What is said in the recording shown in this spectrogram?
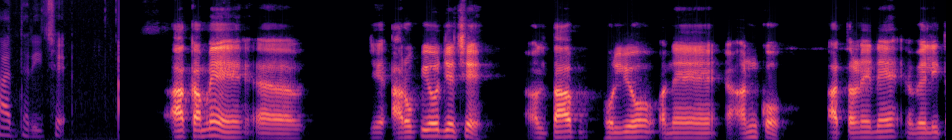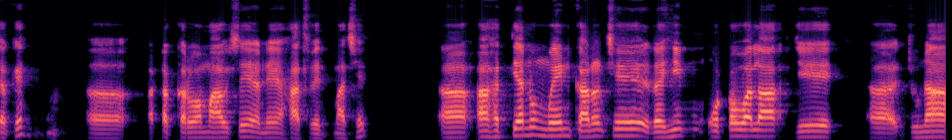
હાથ ધરી છે. આ કામે જે આરોપીઓ જે છે, અલ્તાફ, હોલિયો અને અનકો, આ ત્રણેયને વહેલી તકે અટક કરવામાં આવશે અને હાથવેધમાં છે. આ હત્યાનું મેઇન કારણ છે રહીમ ઓટોવાલા જે જૂના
